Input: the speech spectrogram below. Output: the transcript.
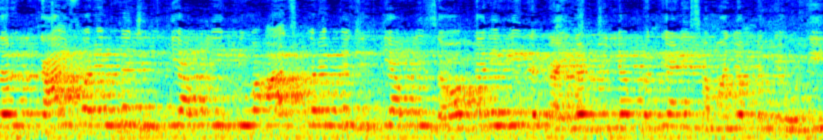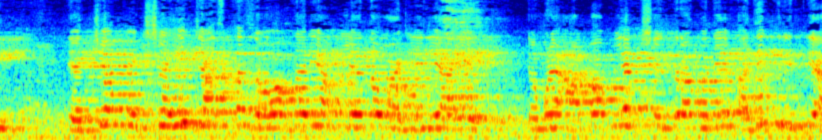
तर कालपर्यंत जितकी आपली किंवा आजपर्यंत जितकी आपली जबाबदारी ही रायगड जिल्ह्याप्रती आणि समाजाप्रती होती त्याच्यापेक्षाही जास्त जबाबदारी आपली आता वाढलेली आहे. त्यामुळे आपापल्या क्षेत्रामध्ये अधिकरित्या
